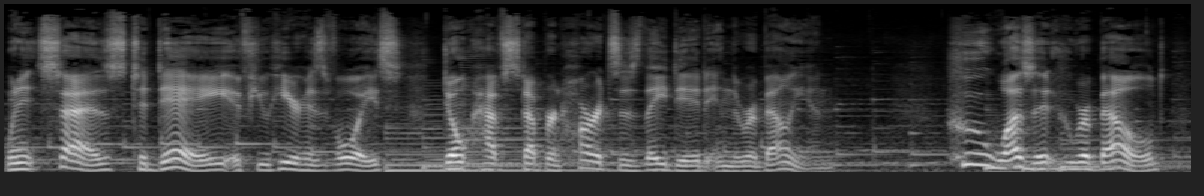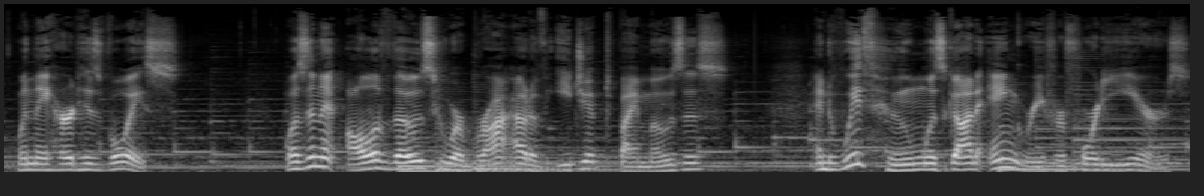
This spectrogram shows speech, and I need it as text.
When it says, Today, if you hear his voice, don't have stubborn hearts as they did in the rebellion. Who was it who rebelled when they heard his voice? Wasn't it all of those who were brought out of Egypt by Moses? And with whom was God angry for forty years?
